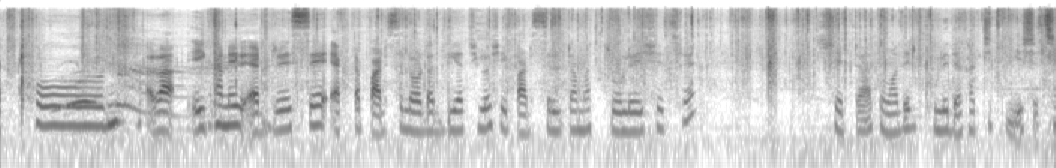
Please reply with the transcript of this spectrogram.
এখন এইখানের অ্যাড্রেসে একটা পার্সেল অর্ডার দেওয়া ছিল সেই পার্সেলটা আমার চলে এসেছে। সেটা তোমাদের খুলে দেখাচ্ছি কি এসেছে।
